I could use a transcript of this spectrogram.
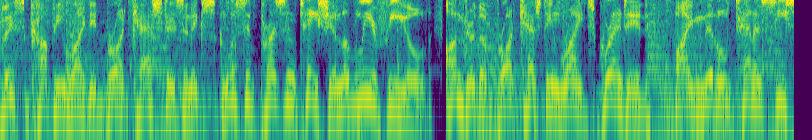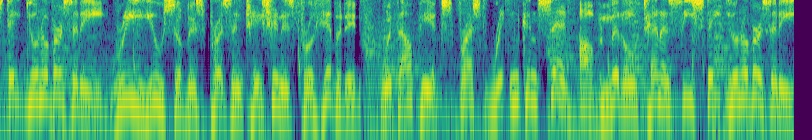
This copyrighted broadcast is an exclusive presentation of Learfield under the broadcasting rights granted by Middle Tennessee State University. Reuse of this presentation is prohibited without the expressed written consent of Middle Tennessee State University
